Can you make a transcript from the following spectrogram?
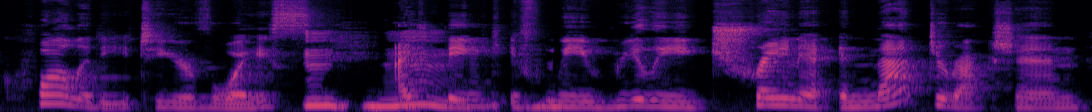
quality to your voice. Mm-hmm. I think if we really train it in that direction,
